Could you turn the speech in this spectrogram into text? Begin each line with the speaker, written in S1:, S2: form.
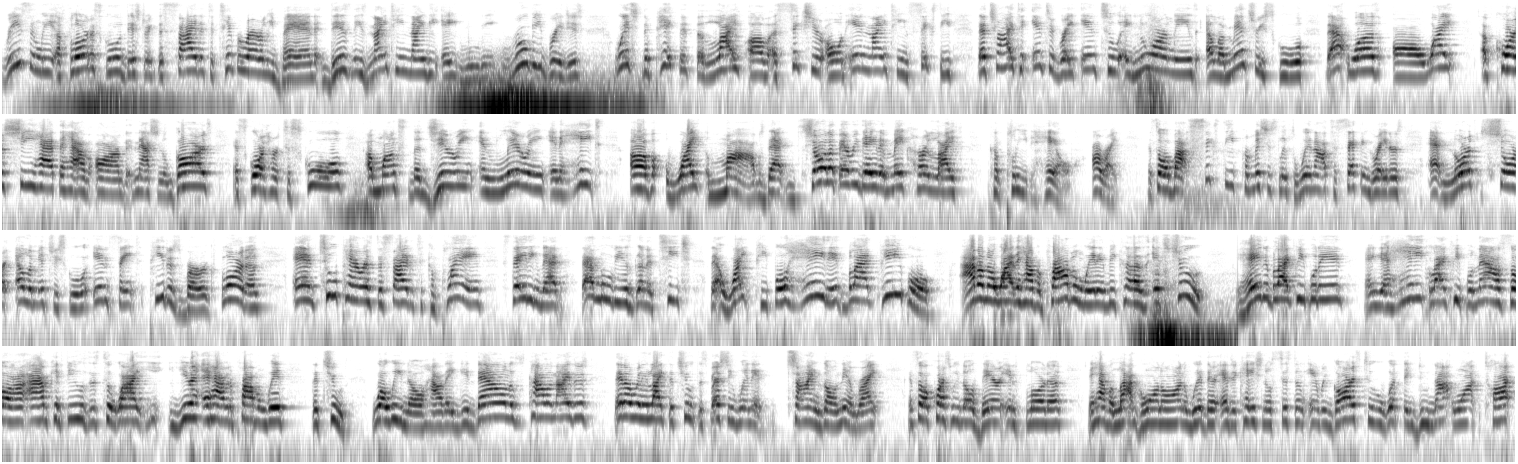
S1: Recently, a Florida school district decided to temporarily ban Disney's 1998 movie Ruby Bridges, which depicted the life of a six year old in 1960 that tried to integrate into a New Orleans elementary school that was all white. Of course, she had to have armed National Guards escort her to school amongst the jeering and leering and hate of white mobs that showed up every day to make her life complete hell. All right. And so about 60 permission slips went out to second graders at North Shore Elementary School in St. Petersburg, Florida. And two parents decided to complain, stating that that movie is going to teach that white people hated black people. I don't know why they have a problem with it because it's true. You hated black people then, and you hate black people now. So I, am confused as to why you're having a problem with the truth. Well, we know how they get down as colonizers. They don't really like the truth, especially when it shines on them, right? And so, of course, we know they're in Florida. They have a lot going on with their educational system in regards to what they do not want taught.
